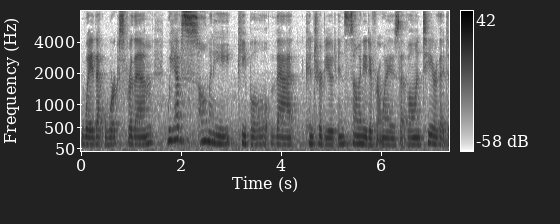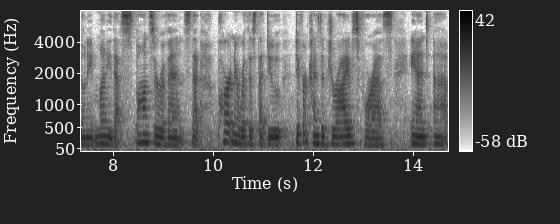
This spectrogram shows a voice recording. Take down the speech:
way that works for them. We have so many people that contribute in so many different ways that volunteer, that donate money, that sponsor events, that partner with us, that do different kinds of drives for us. And uh,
